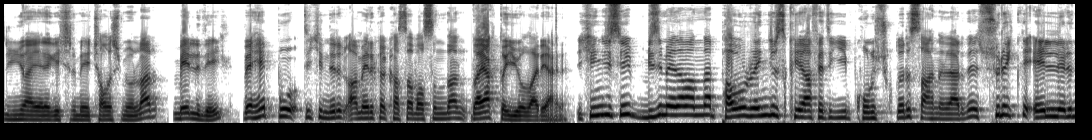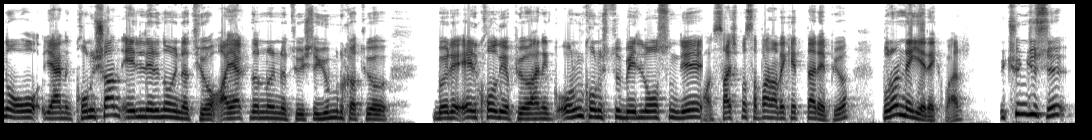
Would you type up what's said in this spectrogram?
dünyayı ele geçirmeye çalışmıyorlar belli değil. Ve hep bu sikindirik Amerika kasabasından dayak da yiyorlar yani. İkincisi bizim elemanlar Power Rangers kıyafeti giyip konuştukları sahnelerde sürekli ellerini o yani konuşan ellerini oynatıyor, ayaklarını oynatıyor, işte yumruk atıyor, böyle el kol yapıyor. Hani onun konuştuğu belli olsun diye saçma sapan hareketler yapıyor. Buna ne gerek var? Üçüncüsü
